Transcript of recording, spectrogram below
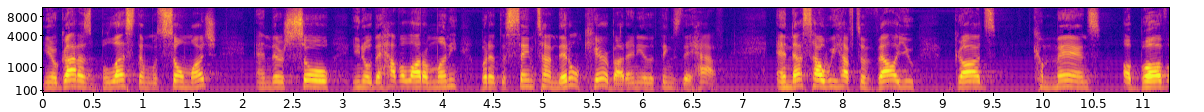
you know god has blessed them with so much and they're so, you know, they have a lot of money, but at the same time, they don't care about any of the things they have. And that's how we have to value God's commands above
